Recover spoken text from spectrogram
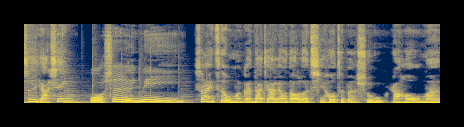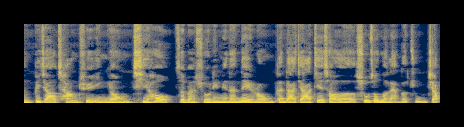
是雅欣，我是林丽。上一次我们跟大家聊到了《其后》这本书，然后我们比较常去引用《其后》这本书里面的内容，跟大家介绍了书中的两个主角。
